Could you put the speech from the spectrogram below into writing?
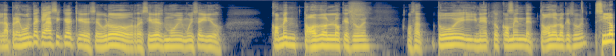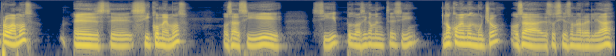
la pregunta clásica que seguro recibes muy, muy seguido. ¿Comen todo lo que suben? O sea, tú y Neto comen de todo lo que suben. sí lo probamos. Este, sí comemos. O sea, sí, sí, pues básicamente sí. No comemos mucho. O sea, eso sí es una realidad.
